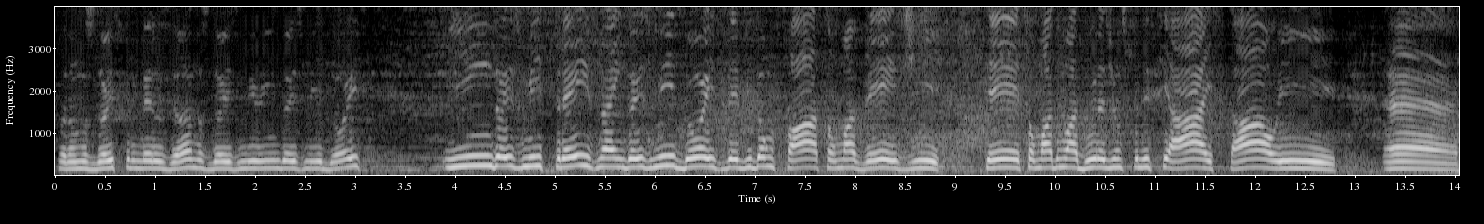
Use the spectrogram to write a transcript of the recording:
Foram nos dois primeiros anos, 2001 e 2002. E em 2003, né, em 2002, devido a um fato, uma vez de ter tomado uma dura de uns policiais tal e é,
